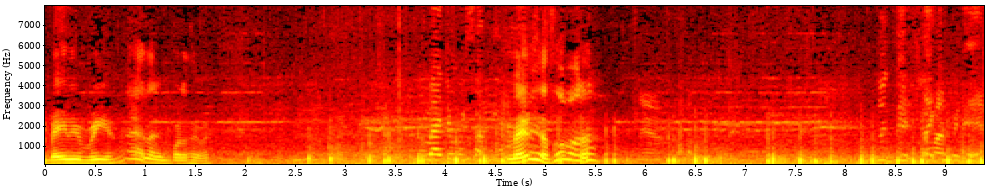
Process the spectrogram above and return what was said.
Baby Rio. Eh, no le importa ese güey. Imagine we saw the Maybe se asoma, ¿no? Like up in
